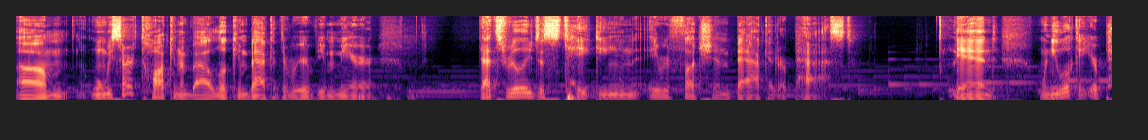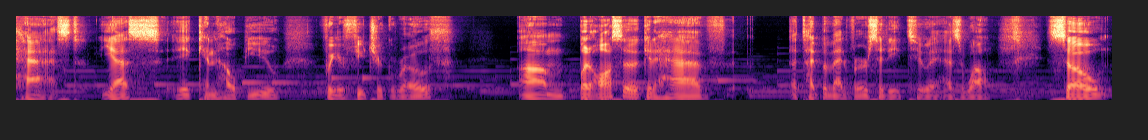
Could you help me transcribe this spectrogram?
Um, when we start talking about looking back at the rearview mirror, that's really just taking a reflection back at our past. And when you look at your past, yes, it can help you for your future growth, um, but also it could have a type of adversity to it as well. So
